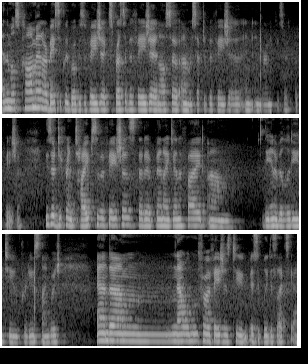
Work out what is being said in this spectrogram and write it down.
And the most common are basically Broca's aphasia, expressive aphasia, and also um, receptive aphasia and, and Wernicke's aphasia. These are different types of aphasias that have been identified, um, the inability to produce language. And now we'll move from aphasias to basically dyslexia.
